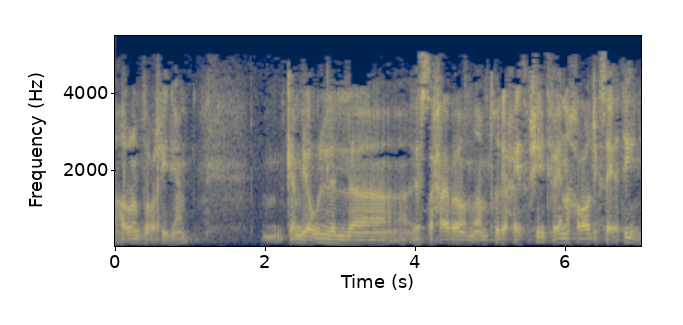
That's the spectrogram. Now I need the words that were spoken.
هارون بن رشيد يعني. كان بيقول لل- للسحابة أمطري حيث شئت فإن خراجك سيأتيني.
